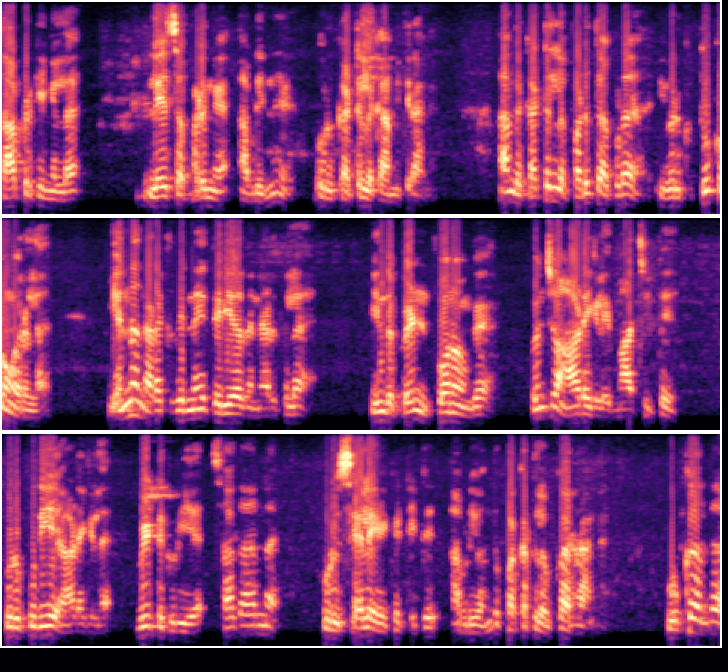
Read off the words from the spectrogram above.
சாப்பிட்ருக்கீங்கல்ல லேசா படுங்க அப்படின்னு ஒரு கட்டில காமிக்கிறாங்க. அந்த கட்டில படுத்தா கூட இவருக்கு தூக்கம் வரல. என்ன நடக்குதுன்னே தெரியாத நேரத்துல இந்த பெண் போனவங்க கொஞ்சம் ஆடைகளை மாற்றிட்டு ஒரு புதிய ஆடைகளை வீட்டுக்குரிய சாதாரண ஒரு சேலையை கட்டிட்டு அப்படி வந்து பக்கத்துல உட்கார்றாங்க. உட்கார்ந்தா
